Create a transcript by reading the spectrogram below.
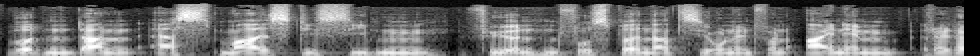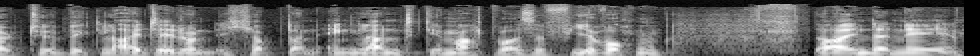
wurden dann erstmals die sieben führenden Fußballnationen von einem Redakteur begleitet und ich habe dann England gemacht, war also vier Wochen da in der Nähe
